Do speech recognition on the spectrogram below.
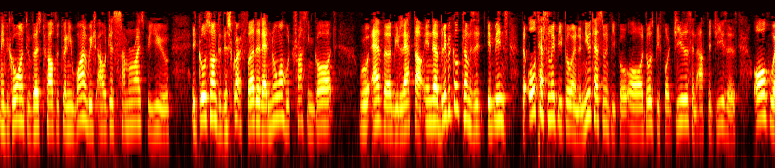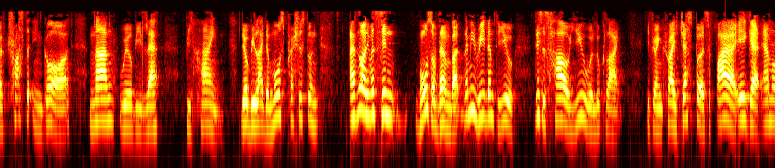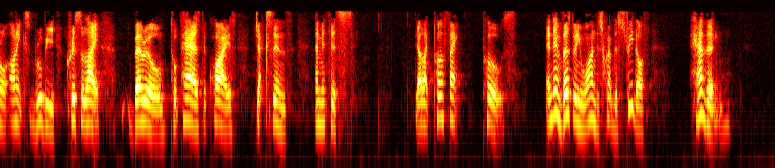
And if you go on to verse 12 to 21, which I'll just summarize for you, it goes on to describe further that no one who trusts in God will ever be left out. In the biblical terms, it, it, means the Old Testament people and the New Testament people, or those before Jesus and after Jesus, all who have trusted in God, none will be left behind. They'll be like the most precious stone. I've not even seen most of them, but let me read them to you. This is how you will look like if you're in Christ. Jasper, sapphire, agate, emerald, onyx, ruby, chrysolite, beryl, topaz, turquoise, jacinth, amethyst. They are like perfect pearls. And then verse 21 describes the street of heaven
